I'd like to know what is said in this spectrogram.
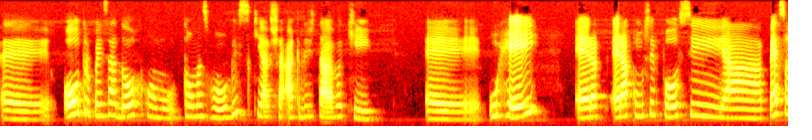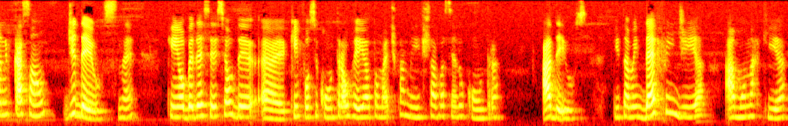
É, outro pensador, como Thomas Hobbes, que acha, acreditava que é, o rei era, era como se fosse a personificação de Deus, né? Quem obedecesse ao de, é, quem fosse contra o rei automaticamente estava sendo contra a Deus. E também defendia a monarquia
